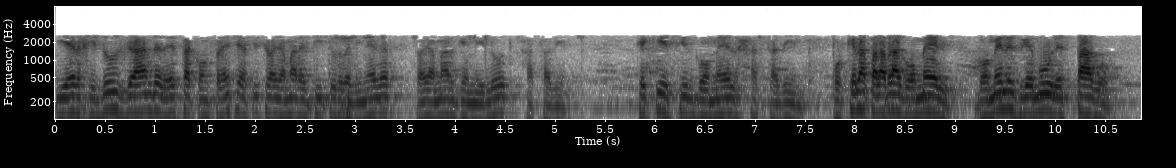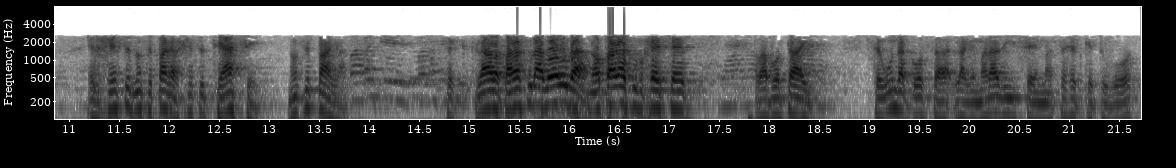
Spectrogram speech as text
y el hidus grande de esta conferencia, así se va a llamar el título del Ineder, se va a llamar Gemilut Hasadim. ¿Qué quiere decir Gomel Hasadim? ¿Por qué la palabra Gomel? Gomel es Gemur, es pago. El gesto no se paga, el gesto se hace, no se paga. claro, pagas una deuda, no pagas un gesto. Rabotai. Segunda cosa, la Gemara dice en Masejet Ketubot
